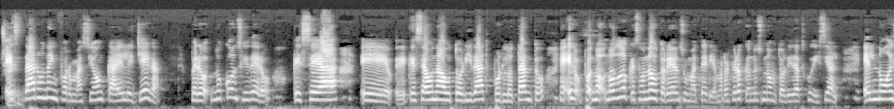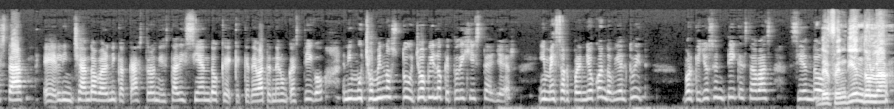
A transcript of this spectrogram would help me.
Sí. es dar una información que a él le llega. Pero no considero que sea eh, eh, que sea una autoridad, por lo tanto, eh, eh, no, no dudo que sea una autoridad en su materia, me refiero a que no es una autoridad judicial. Él no está eh, linchando a Verónica Castro, ni está diciendo que, que, que deba tener un castigo, ni mucho menos tú. Yo vi lo que tú dijiste ayer y me sorprendió cuando vi el tweet, porque yo sentí que estabas siendo... Defendiéndola,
